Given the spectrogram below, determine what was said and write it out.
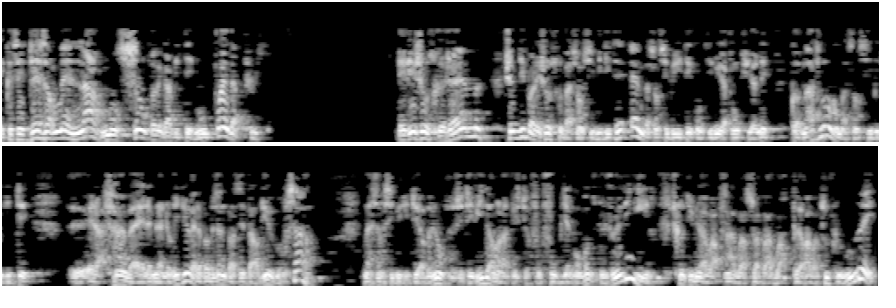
Et que c'est désormais là mon centre de gravité, mon point d'appui. Et les choses que j'aime, je ne dis pas les choses que ma sensibilité aime, ma sensibilité continue à fonctionner comme avant, ma sensibilité, euh, elle a faim, ben, elle aime la nourriture, elle n'a pas besoin de passer par Dieu pour ça. Ma sensibilité, ah ben non, c'est évident, là, il faut, bien comprendre ce que je veux dire. Je continue à avoir faim, à avoir soif, à avoir peur, à avoir tout ce que vous voulez.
